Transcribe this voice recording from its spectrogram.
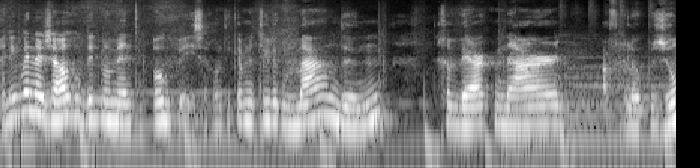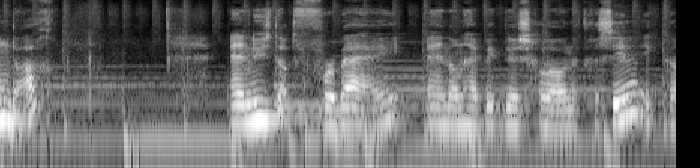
En ik ben er zelf op dit moment ook bezig. Want ik heb natuurlijk maanden gewerkt naar afgelopen zondag. En nu is dat voorbij. En dan heb ik dus gewoon het gezin. Ik, uh,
